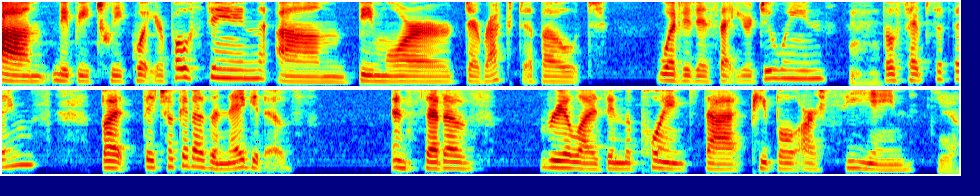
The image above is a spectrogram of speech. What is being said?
um, maybe tweak what you're posting, um, be more direct about what it is that you're doing, mm-hmm. those types of things. But they took it as a negative instead of realizing the point that people are seeing yeah.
